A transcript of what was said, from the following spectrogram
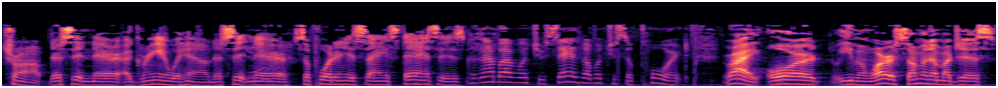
trump. They're sitting there agreeing with him. They're sitting there supporting his same stances. It's not about what you say, it's about what you support. right. Or even worse some of them are just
